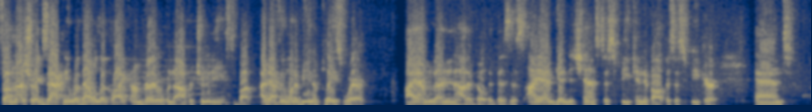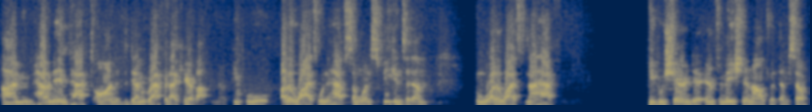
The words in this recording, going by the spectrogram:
So I'm not sure exactly what that will look like. I'm very open to opportunities, but I definitely want to be in a place where I am learning how to build a business. I am getting the chance to speak and develop as a speaker and I'm having an impact on the demographic I care about. You know, people who otherwise wouldn't have someone speaking to them, who otherwise not have people sharing their information and knowledge with them. So,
